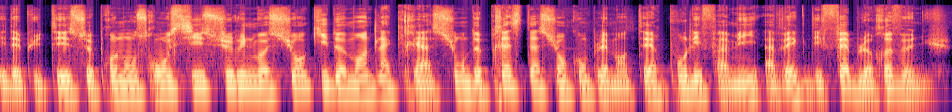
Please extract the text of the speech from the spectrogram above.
Les députés se prononceront aussi sur une motion qui demande la création de prestations complémentaires pour les familles avec des faibles revenus.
